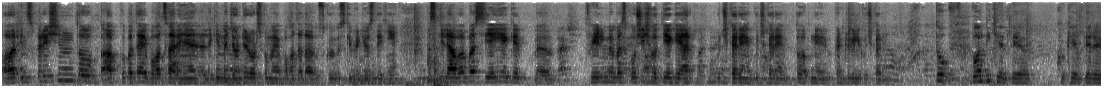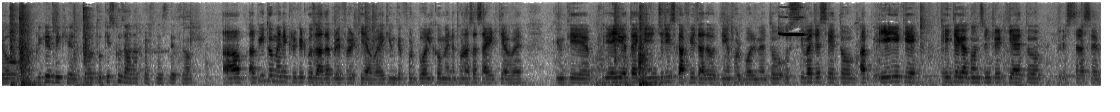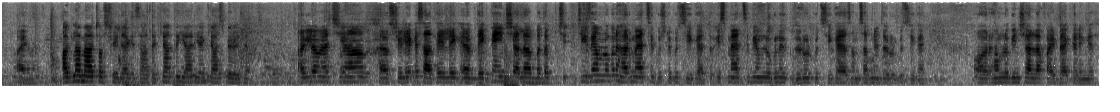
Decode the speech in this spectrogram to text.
और इंस्पिरेशन तो आपको पता है बहुत सारे हैं लेकिन मैं जॉन्टी रोड्स को मैं बहुत ज़्यादा उसको उसकी वीडियोस देखी हैं। उसके अलावा बस यही है कि फ़ील्ड में बस कोशिश होती है कि यार कुछ करें कुछ करें तो अपने कंट्री के लिए कुछ करें। तो बॉल भी खेलते हो खेलते रहे हो क्रिकेट भी खेलते हो तो किसको ज़्यादा प्रेफरेंस देते हो? आप अभी तो मैंने क्रिकेट को ज़्यादा प्रेफर किया हुआ है क्योंकि फ़ुटबॉल को मैंने थोड़ा सा साइड किया हुआ है। क्योंकि यही होता है कि इंजरीज काफ़ी ज़्यादा होती हैं फुटबॉल में तो उसकी वजह से तो अब यही है कि एक जगह कंसंट्रेट किया है तो इस तरह से आए मैं अगला मैच ऑस्ट्रेलिया के साथ है। क्या तैयारियाँ क्या स्पिरिट है? अगला मैच यहाँ ऑस्ट्रेलिया के साथ है लेकिन देखते हैं इंशाल्लाह मतलब चीज़ें हम लोगों ने हर मैच से कुछ ना कुछ सीखा है तो इस मैच से भी हम लोगों ने ज़रूर कुछ सीखा है हम सबने ज़रूर कुछ सीखा है और हम लोग इंशाल्लाह फाइट बैक करेंगे।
